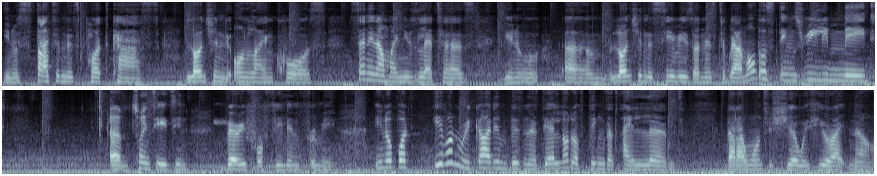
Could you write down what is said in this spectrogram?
You know, starting this podcast, launching the online course, sending out my newsletters, you know, um, launching the series on Instagram. All those things really made um, 2018 very fulfilling for me. You know, but even regarding business, there are a lot of things that I learned that I want to share with you right now.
